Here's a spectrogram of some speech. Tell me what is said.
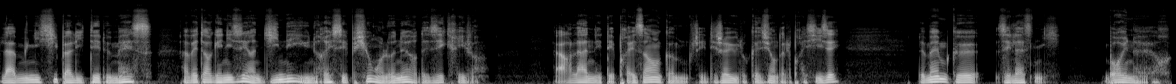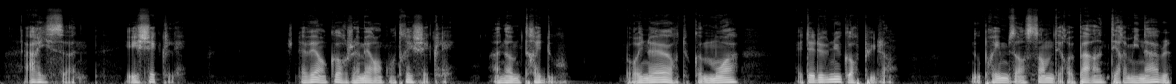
La municipalité de Metz avait organisé un dîner et une réception en l'honneur des écrivains. Arlan était présent, comme j'ai déjà eu l'occasion de le préciser, de même que Zelazny, Brunner, Harrison et Sheckley. Je n'avais encore jamais rencontré Sheckley, un homme très doux. Brunner, tout comme moi, était devenu corpulent. Nous prîmes ensemble des repas interminables,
